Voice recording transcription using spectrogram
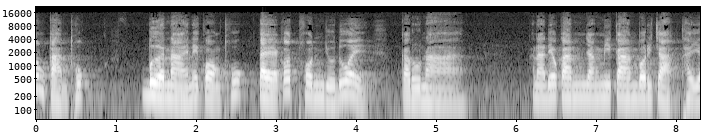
ต้องการทุกเบื่อหน่ายในกองทุกแต่ก็ทนอยู่ด้วยกรุณา ขณะเดียวกันยังมีการบริจาคทาย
